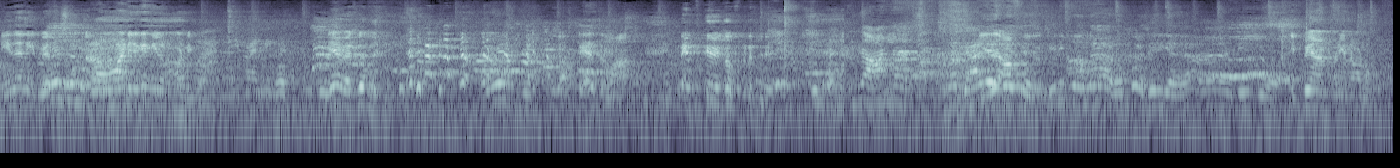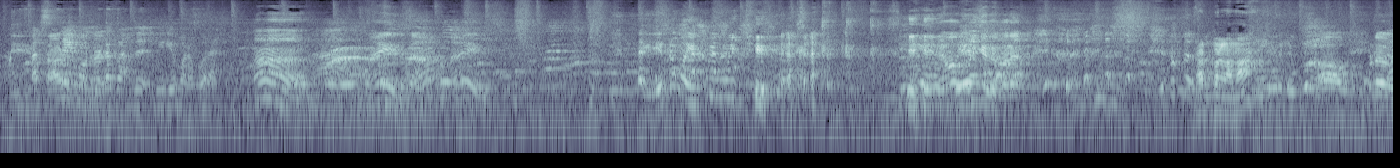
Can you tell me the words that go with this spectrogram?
நீ தான் நீ பேச. நான் மாட்டிருக்கேன் நீ ஒன்று மாட்டிக்கோ ஏன் வைக்க பேசுமா? எப்படி வைக்கப்படுது இது ஆன்ல இது off. சிரிப்பு வந்தா ரொம்ப சிரிக்காத ஆனா சிரிக்குவோம் இப்பயே ஆன் பண்ணி என்ன பண்ண ஃபர்ஸ்ட் டைம் உன்னோட வந்து வீடியோ பண்ண போறேன். ஆ நைஸ் நைஸ் என்னம்மா இப்படி முழிக்கிறீங்க என்னமோ முழிக்கிறது பாரு ஸ்டார்ட் பண்ணலாமா? Wow, இவ்வளவு-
